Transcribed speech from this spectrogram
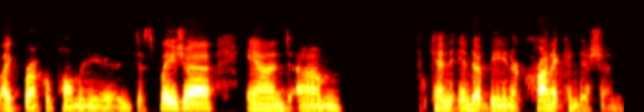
like bronchopulmonary dysplasia and um, can end up being a chronic condition.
